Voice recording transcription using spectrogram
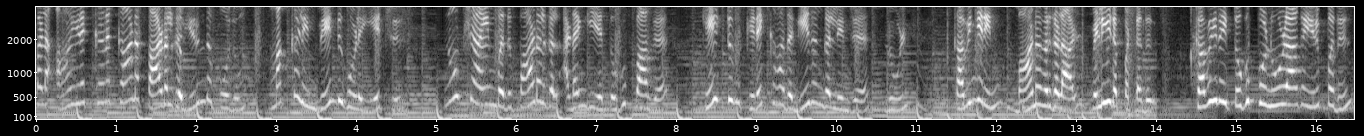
பல ஆயிரக்கணக்கான பாடல்கள் இருந்த போதும் மக்களின் வேண்டுகோளை ஏற்று நூற்றி ஐம்பது பாடல்கள் அடங்கிய தொகுப்பாக கேட்டும் கிடைக்காத கீதங்கள் என்ற நூல் கவிஞரின் மாணவர்களால் வெளியிடப்பட்டது. கவிதை தொகுப்பு நூலாக இருப்பது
